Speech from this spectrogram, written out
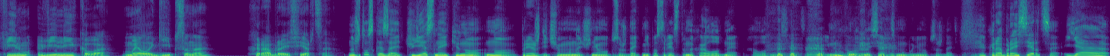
Фильм великого Мела Гибсона «Храброе сердце». Ну что сказать, чудесное кино, но прежде чем мы начнем обсуждать непосредственно холодное, холодное сердце, именно холодное сердце мы будем обсуждать, храброе сердце, я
